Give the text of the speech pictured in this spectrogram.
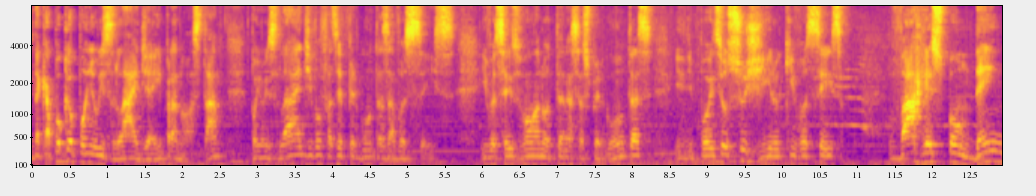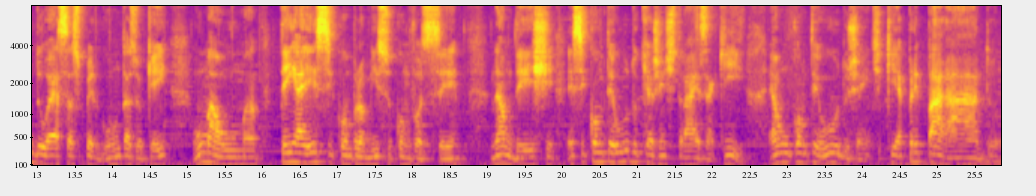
Daqui a pouco eu ponho o slide aí para nós, tá? Ponho o slide e vou fazer perguntas a vocês. E vocês vão anotando essas perguntas e depois eu sugiro que vocês vá respondendo essas perguntas, ok? Uma a uma. Tenha esse compromisso com você. Não deixe. Esse conteúdo que a gente traz aqui é um conteúdo, gente, que é preparado.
